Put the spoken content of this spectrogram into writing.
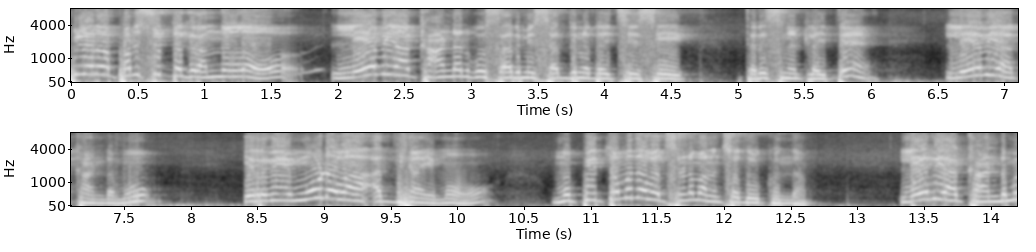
పిల్లల పరిశుద్ధ గ్రంథంలో లేవియా కాండానికి ఒకసారి మీ సర్దును దయచేసి తెలిసినట్లయితే లేవియా కాండము ఇరవై మూడవ అధ్యాయము ముప్పై తొమ్మిదవ వచనం మనం చదువుకుందాం. లేవియా కాండము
